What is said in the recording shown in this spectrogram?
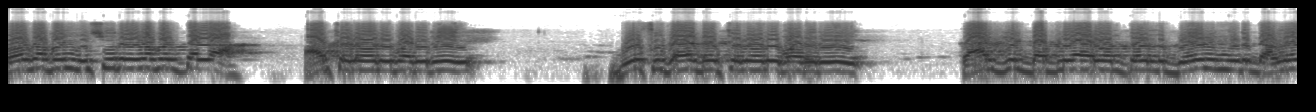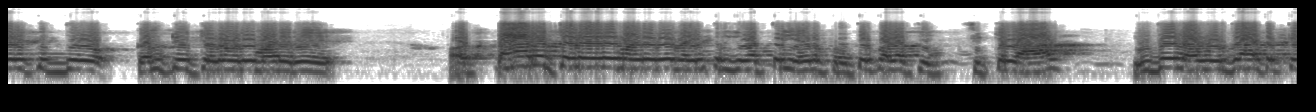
ರೋಗ ಬಂದು, ನಿಶೀ ರೋಗ ಬಂತಲ್ಲ, ಆ ಚಳವಳಿ ಮಾಡಿರಿ. ಭೂ ಸುಧಾರಣೆ ಚಳವಳಿ ಮಾಡಿರಿ. ಕಾರ್ಗಿಲ್ ಡಬ್ಲ್ಯೂ ಆರ್ ಅಂತ ಒಂದು ಬೇವಿನ ಗಿಡದ ಅಮೆರಿಕದ್ದು ಕಂಪ್ನಿ ಚಳವಳಿ ಮಾಡಿರಿ. ಹತ್ತಾರು ಚಳವಳಿ ಮಾಡಿದ್ರೆ ರೈತರಿಗೆ ಇವತ್ತು ಏನು ಪ್ರತಿಫಲ ಸಿಕ್ಕಿಲ್ಲ. ಇದು ನಾವು ಉದ್ಘಾಟಕ್ಕೆ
